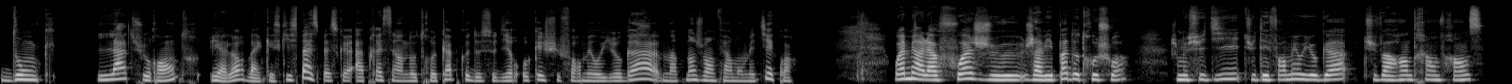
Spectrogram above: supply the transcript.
donc, là, tu rentres, et alors, bah, qu'est-ce qui se passe? Parce qu'après, c'est un autre cap que de se dire, OK, je suis formée au yoga, maintenant, je vais en faire mon métier, quoi. Ouais, mais à la fois, je j'avais pas d'autre choix. Je me suis dit, tu t'es formé au yoga, tu vas rentrer en France.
